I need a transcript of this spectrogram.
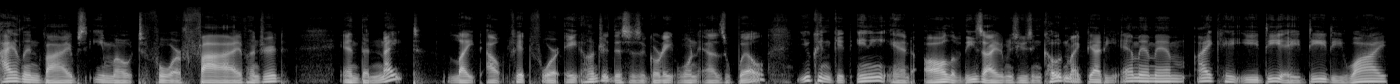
Island Vibes emote for 500. And the Night light outfit for 800 this is a great one as well. You can get any and all of these items using code mike daddy m m m i k e d a d d y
